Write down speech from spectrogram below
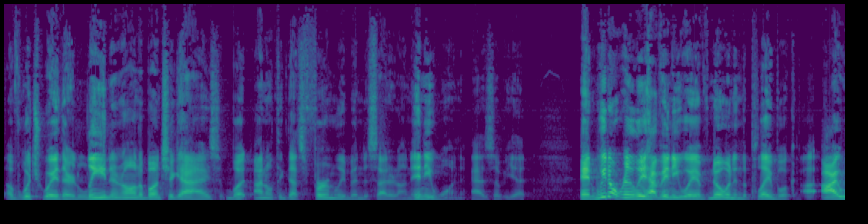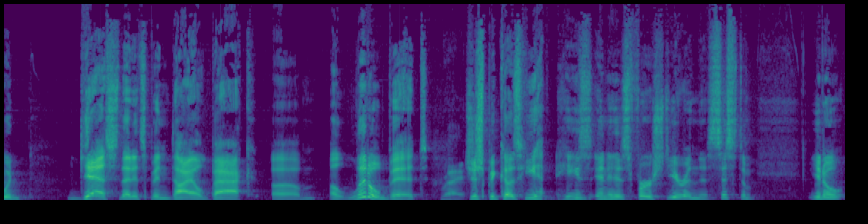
of which way they're leaning on a bunch of guys, but I don't think that's firmly been decided on anyone as of yet. And we don't really have any way of knowing in the playbook. I- would guess that it's been dialed back um, a little bit, Right. just because he he's in his first year in this system. You know,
